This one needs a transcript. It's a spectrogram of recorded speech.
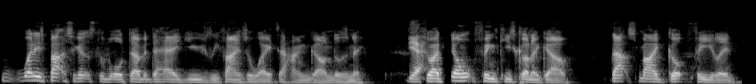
when his back's against the wall, David De Gea usually finds a way to hang on, doesn't he? Yeah. So I don't think he's going to go. That's my gut feeling.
